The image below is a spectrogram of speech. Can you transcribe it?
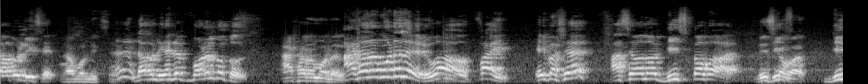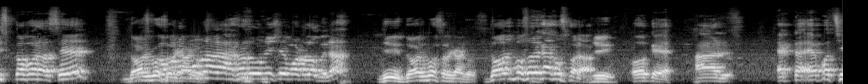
ডাবল ডিক্সের। ডাবল লিখছে হ্যাঁ ডাবল ডিক্স মডেল কত? আঠারো মডেল আঠারো মডেলের ওয়াও ফাইন এই পাশে আছে হলো ডিসকভার Discover। ডিসকভার আছে। দশ বছর কাগজ। আঠারো উনিশের মডেল হবে না? জি দশ বছর কাগজ। দশ বছরের কাগজ করা? জি। ওকে আর একটা অ্যাপাচি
